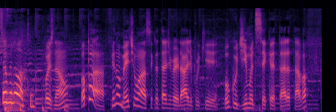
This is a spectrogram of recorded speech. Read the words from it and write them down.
Seu Minuto, Pois não? Opa, finalmente uma secretária de verdade, porque o Kudima de secretária tava f...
